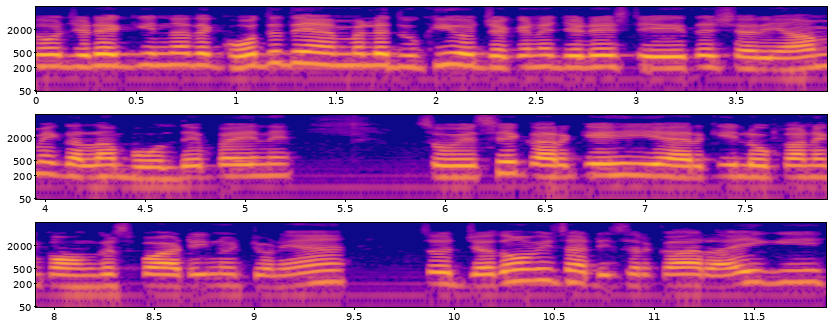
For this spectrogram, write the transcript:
ਸੋ ਜਿਹੜੇ ਕਿ ਇਹਨਾਂ ਦੇ ਖੁਦ ਦੇ ਐਮਐਲਏ ਦੁਖੀ ਹੋ ਚੁੱਕੇ ਨੇ, ਜਿਹੜੇ ਸਟੇਜ ਤੇ ਸ਼ਰੇਆਮ ਇਹ ਗੱਲਾਂ ਬੋਲਦੇ ਪਏ ਨੇ। ਸੋ ਇਸੇ ਕਰਕੇ ਹੀ ਐਰਕੀ ਲੋਕਾਂ ਨੇ ਕਾਂਗਰਸ ਪਾਰਟੀ ਨੂੰ ਚੁਣਿਆ। ਸੋ ਜਦੋਂ ਵੀ ਸਾਡੀ ਸਰਕਾਰ ਆਏਗੀ,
